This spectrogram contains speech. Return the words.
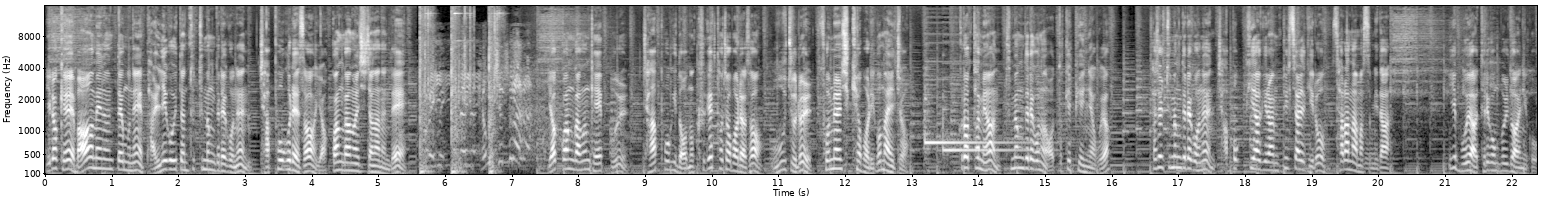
이렇게 마음의 눈 때문에 발리고 있던 투투명 드래곤은 자폭을 해서 역관광을 시전하는데 역관광은 개뿔 자폭이 너무 크게 터져버려서 우주를 소멸시켜버리고 말죠. 그렇다면 투명 드래곤은 어떻게 피했냐고요? 사실 투명 드래곤은 자폭 피하기란 필살기로 살아남았습니다. 이게 뭐야 드래곤볼도 아니고.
